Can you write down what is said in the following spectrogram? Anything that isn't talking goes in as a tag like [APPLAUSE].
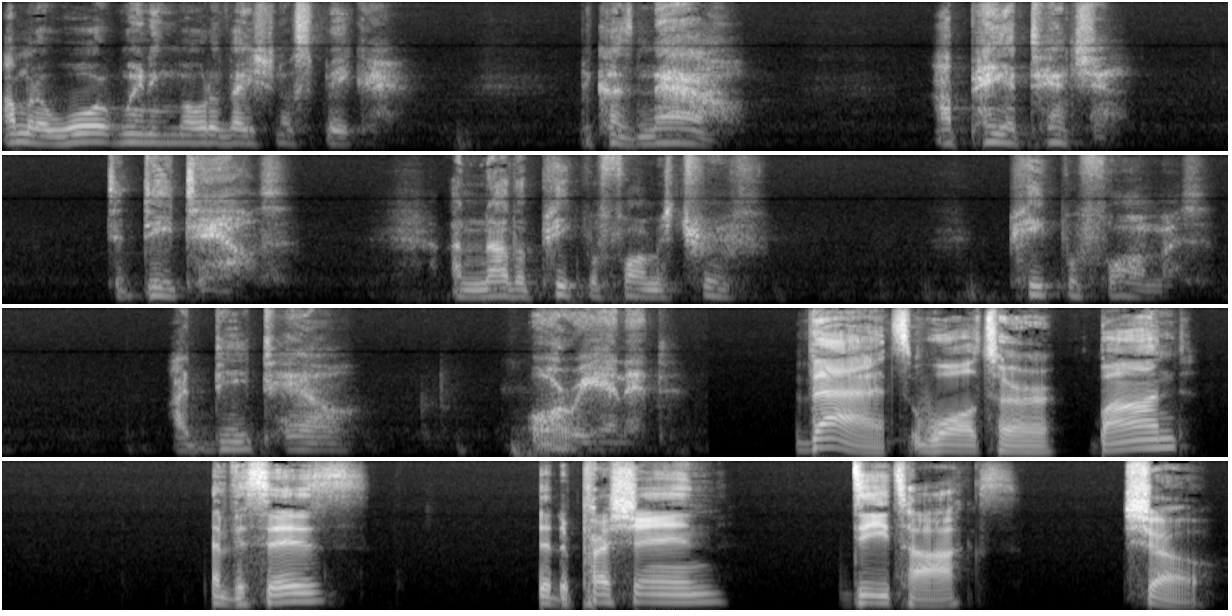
I'm an award winning motivational speaker because now I pay attention to details. Another peak performance truth. Peak performers are detail oriented. That's Walter Bond. And this is the Depression Detox Show.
